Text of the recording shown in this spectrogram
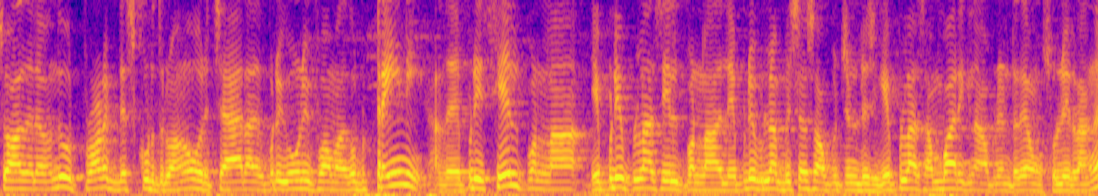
ஸோ அதில் வந்து ஒரு ப்ராடக்ட் டெஸ்க் கொடுத்துருவாங்க ஒரு சேர் அதுக்கப்புறம் யூனிஃபார்ம் அதுக்கப்புறம் ட்ரைனிங் அதை எப்படி சேல் பண்ணலாம் எப்படி எப்படிலாம் சேல் பண்ணலாம் அதில் எப்படி எப்படிலாம் பிஸ்னஸ் ஆப்பர்ச்சுனிட்டிஸ் எப்படிலாம் சம்பாதிக்கலாம் அப்படின்றத அவங்க சொல்லிடுறாங்க.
